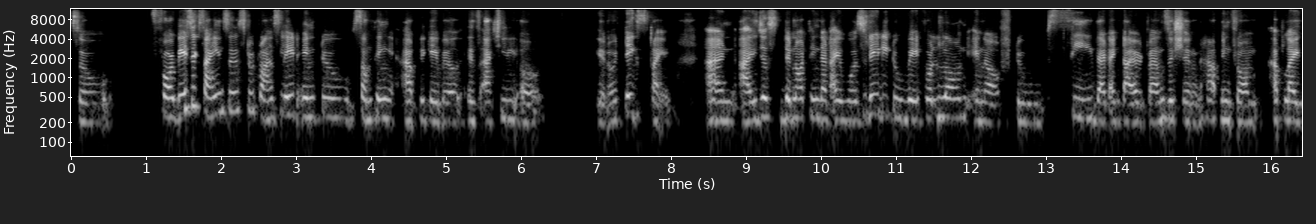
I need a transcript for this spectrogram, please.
So for basic sciences to translate into something applicable is actually a you know it takes time and i just did not think that i was ready to wait for long enough to see that entire transition happening from applied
